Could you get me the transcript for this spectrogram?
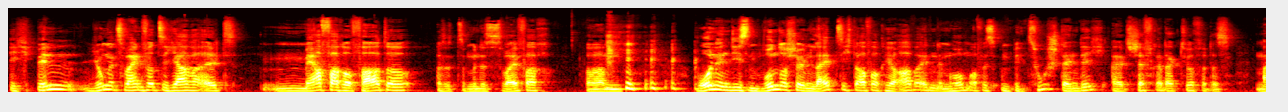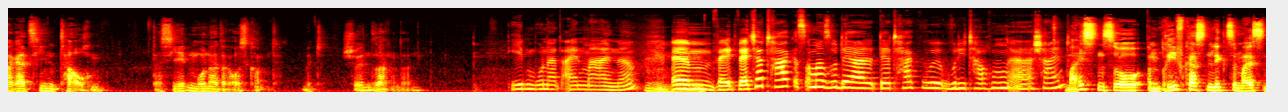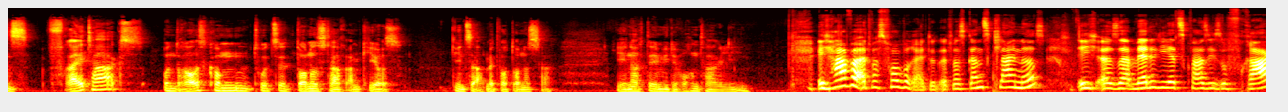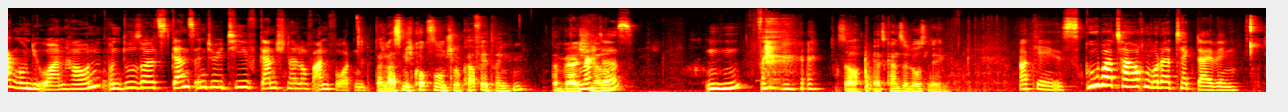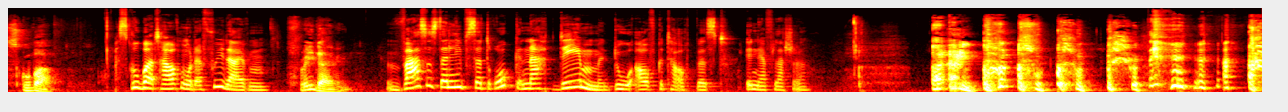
ich bin junge 42 Jahre alt, mehrfacher Vater, also zumindest zweifach. Ähm, wohne in diesem wunderschönen Leipzig, darf auch hier arbeiten im Homeoffice und bin zuständig als Chefredakteur für das Magazin Tauchen, das jeden Monat rauskommt. Mit schönen Sachen dann. Jeden Monat einmal, ne? Mhm. Ähm, wel welcher Tag ist immer so der, der Tag, wo, wo die Tauchen äh, erscheint? Meistens so, im Briefkasten liegt sie meistens freitags und rauskommen tut sie Donnerstag am Kiosk. Dienstag, Mittwoch, Donnerstag. Je nachdem, wie die Wochentage liegen. Ich habe etwas vorbereitet, etwas ganz Kleines. Ich äh, werde dir jetzt quasi so Fragen um die Ohren hauen und du sollst ganz intuitiv, ganz schnell darauf antworten. Dann lass mich kurz noch einen Schluck Kaffee trinken. Dann wäre ich Mach schneller. das. Mhm. so, jetzt kannst du loslegen. Okay, Scuba-Tauchen oder Tech-Diving? Scuba. Scuba-Tauchen oder Freediven? Freediving. Was ist dein liebster Druck, nachdem du aufgetaucht bist in der Flasche?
